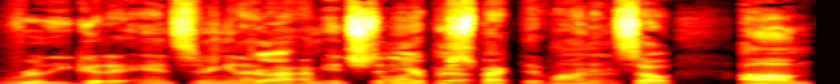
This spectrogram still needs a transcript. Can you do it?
really good at answering. And Okay. I, I'm interested I in like your that. perspective on All it. right. So, um,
